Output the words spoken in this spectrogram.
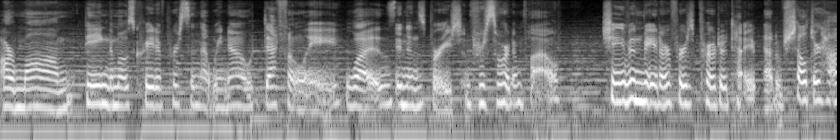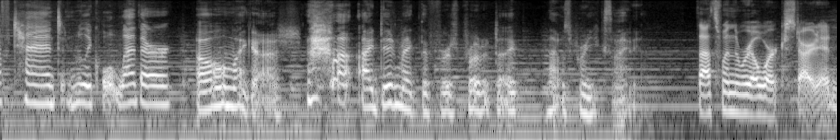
Our mom, being the most creative person that we know, definitely was an inspiration for Sword and Plough. She even made our first prototype out of shelter half tent and really cool leather. Oh my gosh. I did make the first prototype. That was pretty exciting. That's when the real work started.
